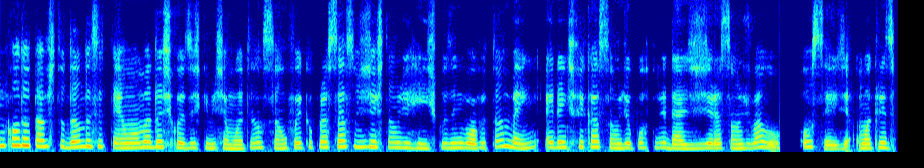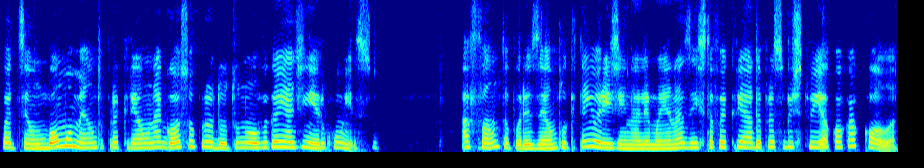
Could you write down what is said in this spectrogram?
Enquanto eu estava estudando esse tema, uma das coisas que me chamou a atenção foi que o processo de gestão de riscos envolve também a identificação de oportunidades de geração de valor. Ou seja, uma crise pode ser um bom momento para criar um negócio ou produto novo e ganhar dinheiro com isso. A Fanta, por exemplo, que tem origem na Alemanha nazista, foi criada para substituir a Coca-Cola,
